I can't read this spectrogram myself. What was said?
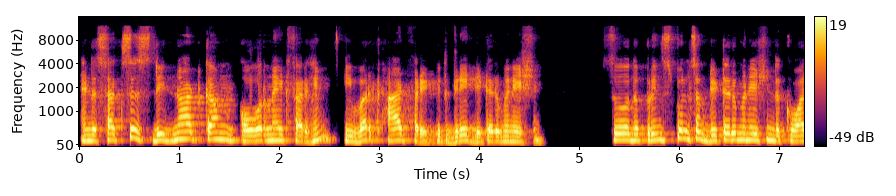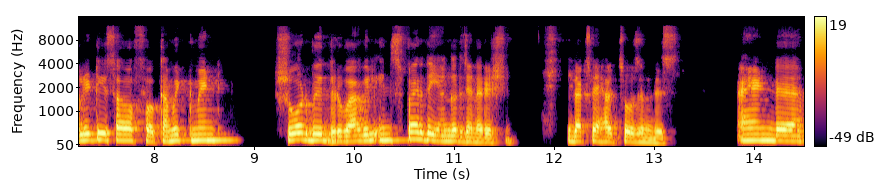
and the success did not come overnight for him. He worked hard for it with great determination. So the principles of determination, the qualities of commitment, showed by Dhruva will inspire the younger generation. That's why I have chosen this. And uh,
